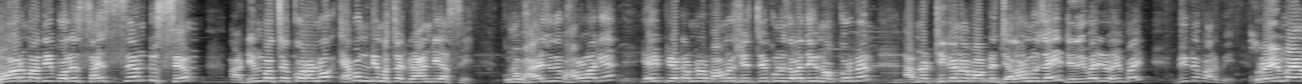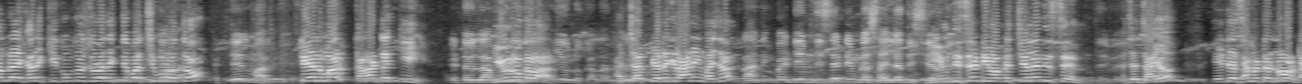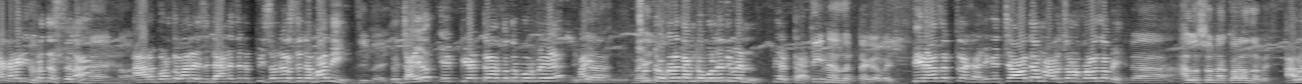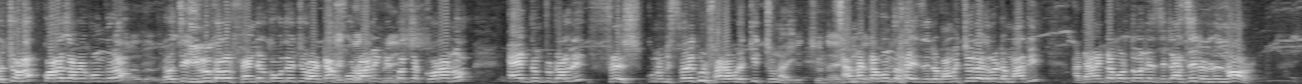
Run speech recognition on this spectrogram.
নর্মাদি বলের সাইজ সেম টু সেম আর ডিম বাচ্চা করানো এবং ডিম বাচ্চা গ্যারান্টি আছে। কোনো ভাই যদি ভালো লাগে এই পিয়াটা আপনার বাংলাদেশের যে কোনো জেলা থেকে নক করবেন। আপনার ঠিকানা বা আপনার জেলা অনুযায়ী ডেলিভারি রহিম ভাই দিতে পারবে। রহিম ভাই আমরা এখানে কি কবুতর জোড়া দেখতে পাচ্ছি মূলত টেল মার্ক টেল মার্ক কালারটা কি? এটা হলো ইউলো কালার ইউলো কালার আচ্ছা পিয়াটা কি রানিং ভাইজান রানিং ভাই ডিম দিছে ডিমটা সাইলা দিছে ডিম দিছে ডিম আপনি চেলে দিচ্ছেন আচ্ছা যাই হোক এটা সামনে একটা নর ডাকাডাকি করতেছে না? হ্যাঁ, আর বর্তমানে যে ডানে যেটা পিছনে আছে এটা মাদি। তো যাই হোক এই পিয়ারটা কত পড়বে? ভাই এটা করে দামটা বলে দিবেন পিয়ারটা তিন হাজার টাকা ভাই। তিন হাজার টাকা এটাকে চাওয়া দাম আলোচনা করা যাবে? এটা আলোচনা করা যাবে। আলোচনা করা যাবে বন্ধুরা। এটা হচ্ছে ইলু কালার ফ্যান্ডেল কবুতর জোড়াটা ফুল রানিং fresh। ডিম বাচ্চা করানো। একদম টোটালি ফ্রেশ কোনো মিসমারি কোনো ফাটাফাটা কিচ্ছু নাই। সামনেরটা বন্ধুরা এই যেটা বামে চলে গেল এটা মাদি আর ডানেরটা বর্তমানে যেটা আছে এটা নর।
